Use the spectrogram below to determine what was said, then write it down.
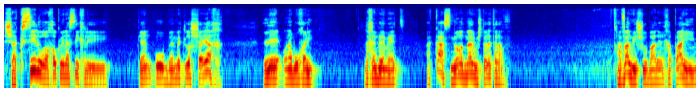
שהכסיל הוא רחוק מן השכלי, כן? הוא באמת לא שייך לעולם רוחני. לכן באמת, הכעס מאוד מהר משתלט עליו. אבל מישהו בעל ערך אפיים,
